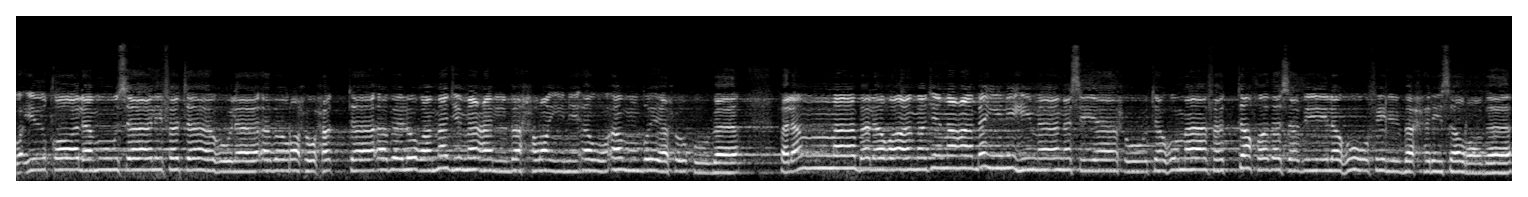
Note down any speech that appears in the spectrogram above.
وإذ قال موسى لفتاه لا أبرح حتى أبلغ مجمع البحرين أو أمضي حقبا. فلما بلغا مجمع بينهما نسيا حوتهما فاتخذ سبيله في البحر سربا.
